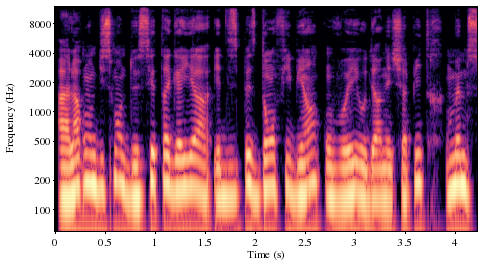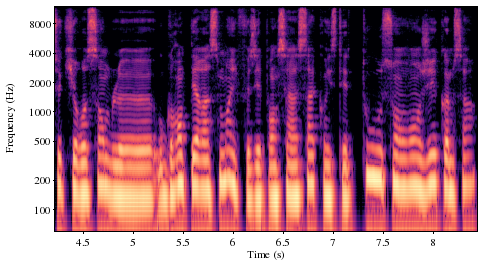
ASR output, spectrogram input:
à l'arrondissement de Setagaya, il y a des espèces d'amphibiens qu'on voyait au dernier chapitre. Même ceux qui ressemblent euh, au grand terrassement, ils faisaient penser à ça quand ils étaient tous en rangée comme ça.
